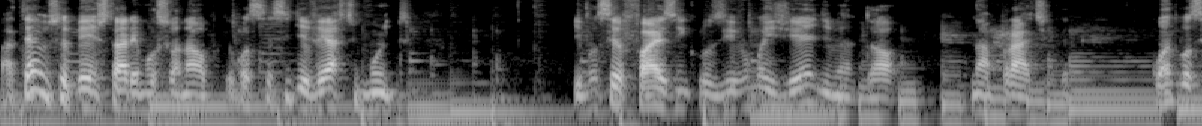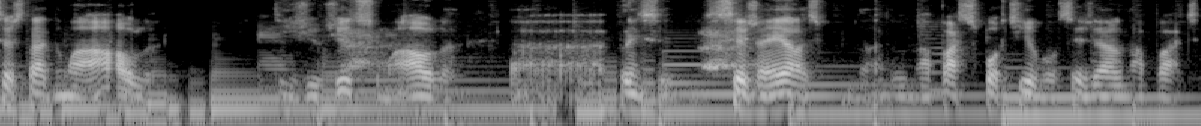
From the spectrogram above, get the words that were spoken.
Até o seu bem-estar emocional, porque você se diverte muito. E você faz, inclusive, uma higiene mental na prática. Quando você está numa aula de jiu-jitsu, uma aula, ah, seja ela na parte esportiva, ou seja ela na parte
